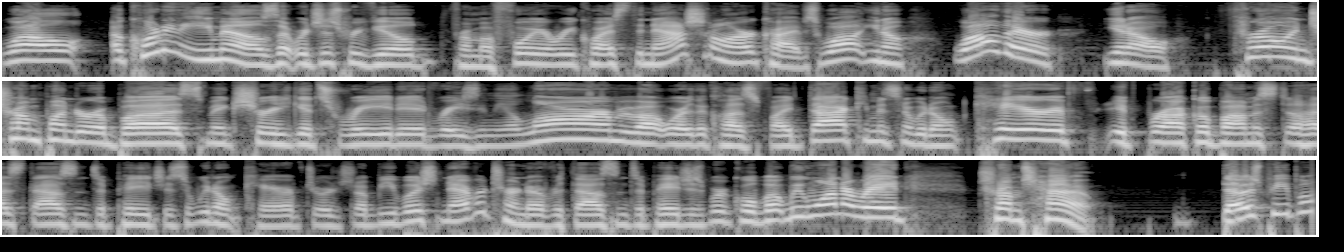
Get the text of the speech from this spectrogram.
Well, according to emails that were just revealed from a FOIA request, the National Archives, well, you know, while they're, you know, throwing Trump under a bus, make sure he gets raided, raising the alarm about where the classified documents. No, we don't care if, if Barack Obama still has thousands of pages. We don't care if George W. Bush never turned over thousands of pages. We're cool, but we want to raid Trump's home. Those people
